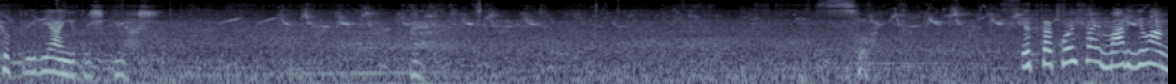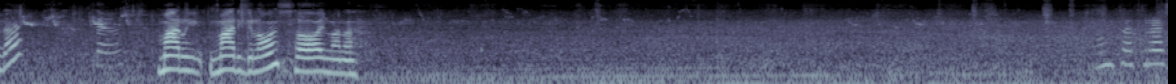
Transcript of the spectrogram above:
ko'prikni yangi qilishibdilar это какой soy margilan да Mar margilon soy mana Он как раз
